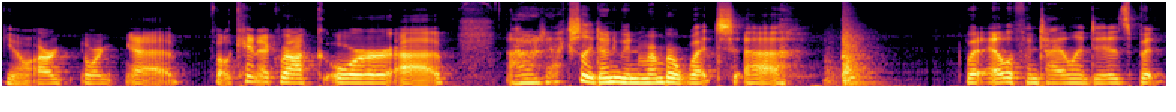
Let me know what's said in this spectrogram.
you know our or uh, volcanic rock or uh, I actually don't even remember what uh, what Elephant Island is, but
